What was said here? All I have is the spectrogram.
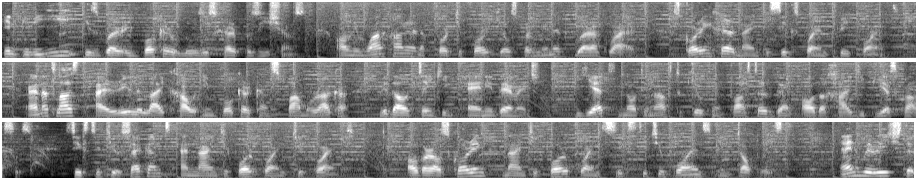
In PvE is where Invoker loses her positions, only 144 kills per minute were acquired, scoring her 96.3 points. And at last, I really like how Invoker can spam Uraka without taking any damage, yet not enough to kill him faster than other high DPS classes, 62 seconds and 94.2 points. Overall scoring 94.62 points in top list. And we reach the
